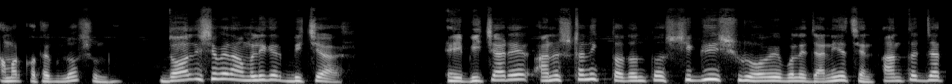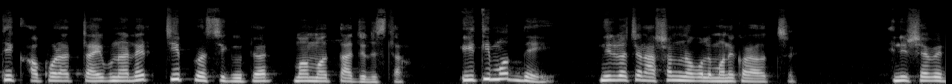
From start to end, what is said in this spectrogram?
আমার কথাগুলো শুনব। দল হিসেবে আওয়ামী লীগের বিচার এই বিচারের আনুষ্ঠানিক তদন্ত শীঘ্রই শুরু হবে বলে জানিয়েছেন আন্তর্জাতিক অপরাধ ট্রাইব্যুনালের চিফ প্রসিকিউটর মোহাম্মদ তাজুল ইসলাম। ইতিমধ্যেই নির্বাচন আসন্ন বলে মনে করা হচ্ছে। ইনি সাহেবের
